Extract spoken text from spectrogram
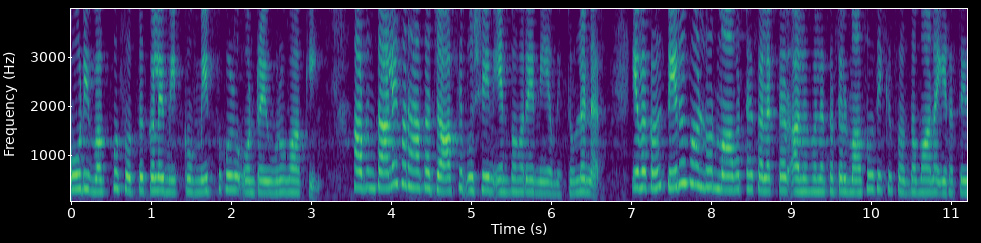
கூடி வக்பு சொத்துக்களை மீட்கும் மீட்புக்குழு ஒன்றை உருவாக்கி அதன் தலைவராக ஜாகிர் உஷேன் என்பவரை நியமித்துள்ளனர். இவர்கள் திருவள்ளூர் மாவட்ட கலெக்டர் அலுவலகத்தில் மசூதிக்கு சொந்தமான இடத்தை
